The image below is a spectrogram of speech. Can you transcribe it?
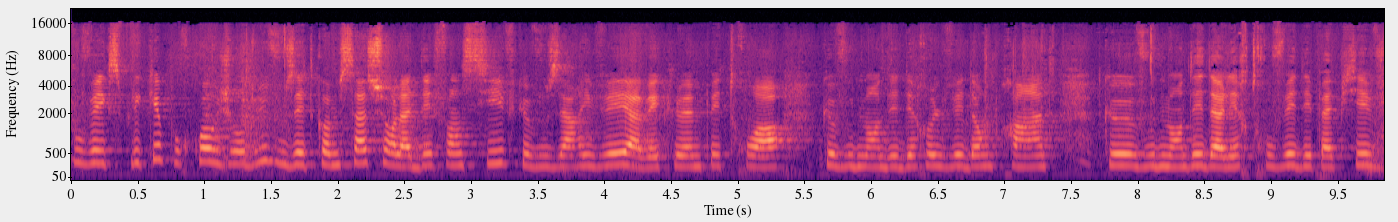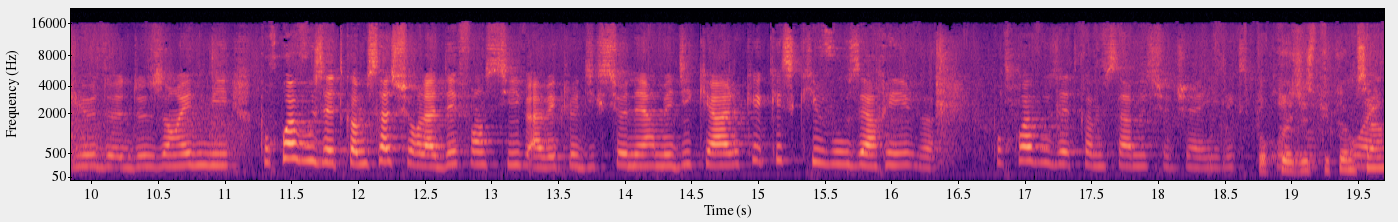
pouvez expliquer pourquoi aujourd'hui vous êtes comme ça sur la défensive, que vous arrivez avec le MP3, que vous demandez des relevés d'empreintes, que vous demandez d'aller retrouver des papiers vieux de deux ans et demi? Pourquoi vous êtes comme ça sur la défensive avec le dictionnaire médical? Qu'est-ce qui vous arrive? Pourquoi vous êtes comme ça, monsieur Jaïl Pourquoi je suis comme ça?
